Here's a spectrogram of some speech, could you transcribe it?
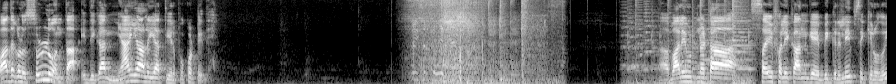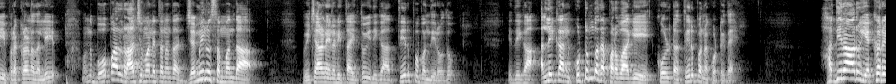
ವಾದಗಳು ಸುಳ್ಳು ಅಂತ ಇದೀಗ ನ್ಯಾಯಾಲಯ ತೀರ್ಪು ಕೊಟ್ಟಿದೆ. ಬಾಲಿವುಡ್ ನಟ ಸೈಫ್ ಅಲಿ ಖಾನ್ಗೆ ಬಿಗ್ ರಿಲೀಫ್ ಸಿಕ್ಕಿರೋದು ಈ ಪ್ರಕರಣದಲ್ಲಿ ಒಂದು ಭೋಪಾಲ್ ರಾಜಮನೆತನದ ಜಮೀನು ಸಂಬಂಧ ವಿಚಾರಣೆ ನಡೀತಾ ಇತ್ತು. ಇದೀಗ ತೀರ್ಪು ಬಂದಿರೋದು. ಇದೀಗ ಅಲಿಖಾನ್ ಕುಟುಂಬದ ಪರವಾಗಿ ಕೋರ್ಟ್ ತೀರ್ಪನ್ನು ಕೊಟ್ಟಿದೆ. ಹದಿನಾರು ಎಕರೆ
